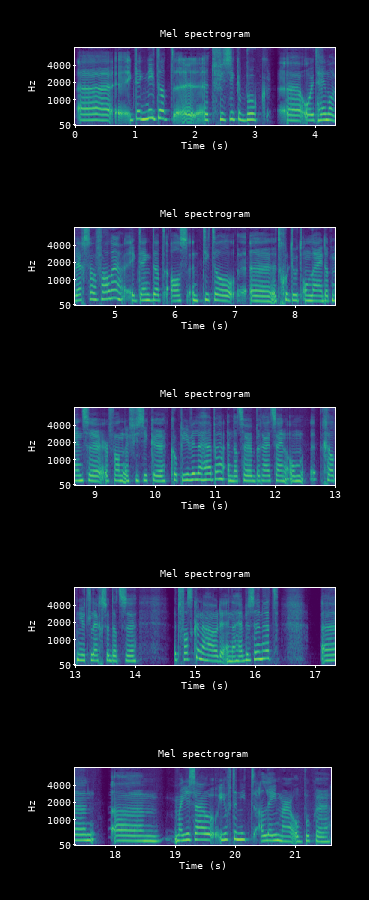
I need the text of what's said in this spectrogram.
Eh, ik denk niet dat eh, het fysieke boek eh, ooit helemaal weg zal vallen. Ik denk dat als een titel eh, het goed doet online, dat mensen ervan een fysieke kopie willen hebben. En dat ze bereid zijn om geld neer te leggen, zodat ze het vast kunnen houden. En dan hebben ze het. En, ehm, maar je, zou, je hoeft het niet alleen maar op boeken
